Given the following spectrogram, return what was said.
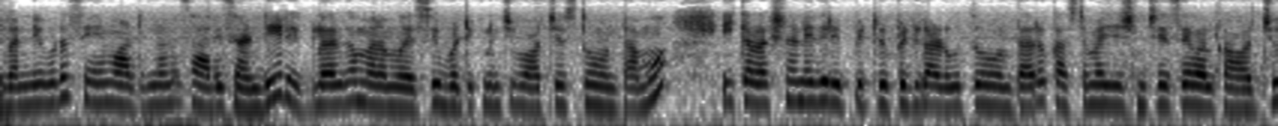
ఇవన్నీ కూడా సేమ్ వాటిలోనే సారీస్ అండి. రెగ్యులర్గా మనం ఎస్వీ బొటిక్ నుంచి వాచ్ చేస్తూ ఉంటాము. ఈ కలెక్షన్ అనేది రిపీట్ రిపీట్గా అడుగుతూ ఉంటారు. కస్టమైజేషన్ చేసే వాళ్ళు కావచ్చు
